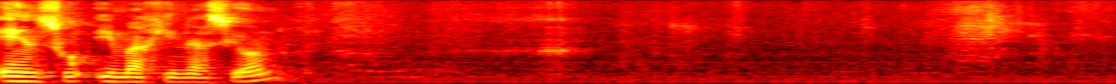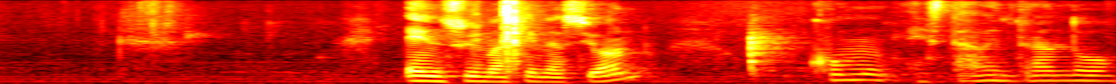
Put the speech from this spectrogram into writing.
en su imaginación en su imaginación cómo estaba entrando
